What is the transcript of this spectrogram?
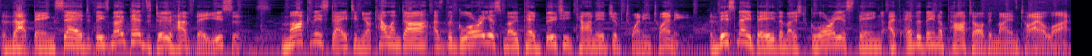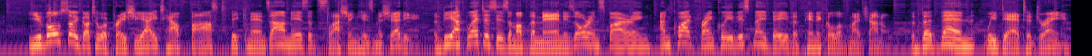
That being said, these mopeds do have their uses. Mark this date in your calendar as the glorious moped booty carnage of 2020. This may be the most glorious thing I've ever been a part of in my entire life. You've also got to appreciate how fast Thick Man's arm is at slashing his machete. The athleticism of the man is awe-inspiring, and quite frankly this may be the pinnacle of my channel. But then, we dare to dream.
